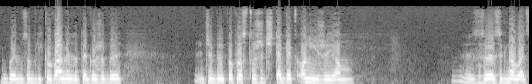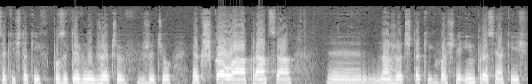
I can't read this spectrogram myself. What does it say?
byłem zobligowany do tego, żeby, żeby po prostu żyć tak, jak oni żyją zrezygnować z jakichś takich pozytywnych rzeczy w życiu, jak szkoła, praca, y, na rzecz takich właśnie imprez jakichś,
